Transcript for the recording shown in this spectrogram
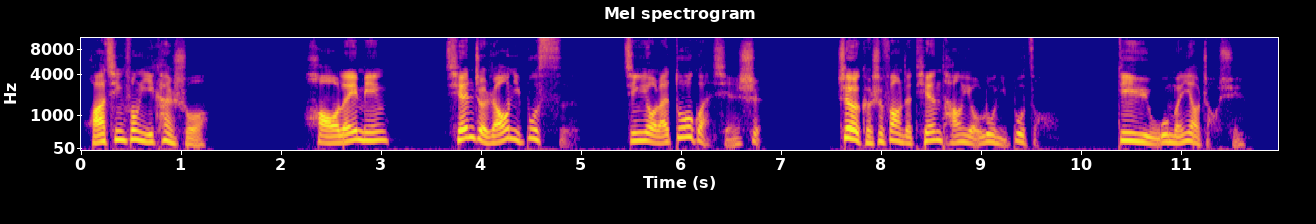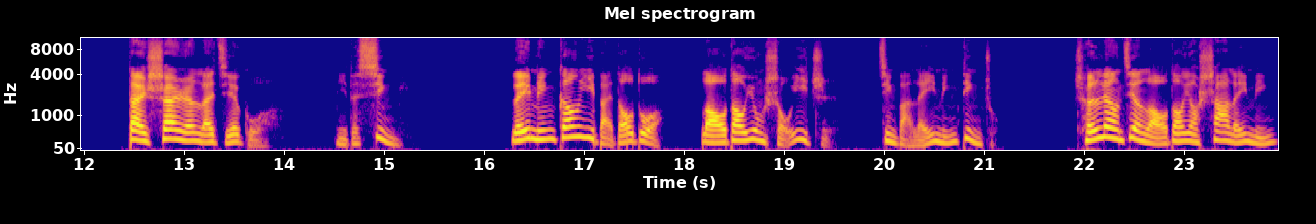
华清风一看，说：“好雷鸣，前者饶你不死，今又来多管闲事，这可是放着天堂有路你不走，地狱无门要找寻。”待山人来结果，你的性命。”雷鸣刚一摆刀剁，老道用手一指，竟把雷鸣定住。陈亮见老道要杀雷鸣，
